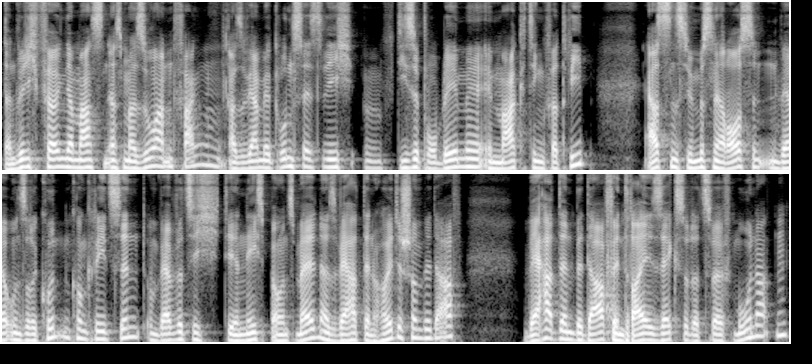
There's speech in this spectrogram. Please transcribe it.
dann würde ich folgendermaßen erstmal so anfangen. Also wir haben ja grundsätzlich äh, diese Probleme im Marketing-Vertrieb. Erstens, wir müssen herausfinden, wer unsere Kunden konkret sind und wer wird sich demnächst bei uns melden. Also wer hat denn heute schon Bedarf? Wer hat denn Bedarf in drei, sechs oder zwölf Monaten?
